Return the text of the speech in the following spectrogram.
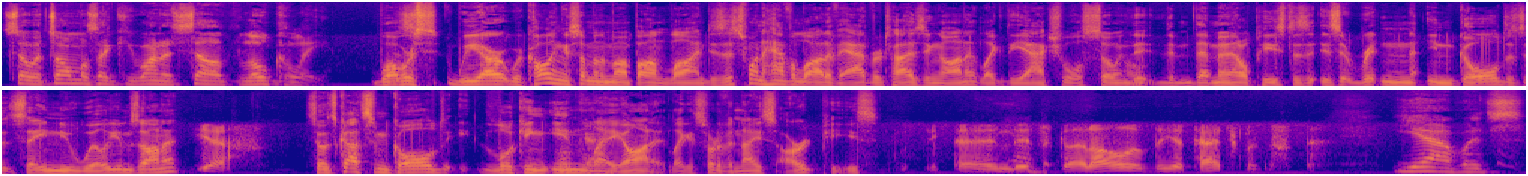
so it's almost like you want to sell it locally. Well, we're we are we're calling some of them up online. Does this one have a lot of advertising on it, like the actual sewing, the, the, the metal piece? Does it, is it written in gold? Does it say New Williams on it? Yes. So it's got some gold looking inlay on it, like it's sort of a nice art piece. and it's got all of the attachments. Yeah, but it's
